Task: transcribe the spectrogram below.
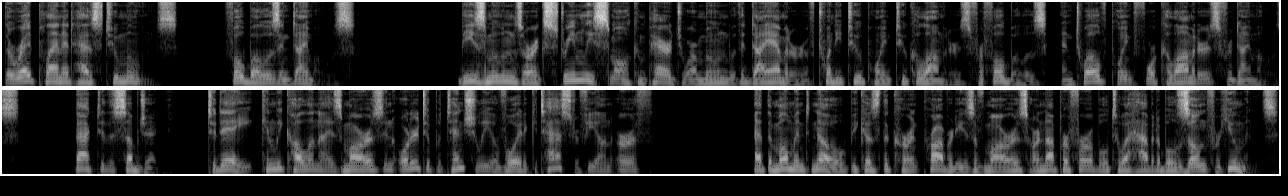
The red planet has two moons, Phobos and Deimos. These moons are extremely small compared to our moon with a diameter of 22.2 kilometers for Phobos and 12.4 kilometers for Deimos. Back to the subject. Today, can we colonize Mars in order to potentially avoid a catastrophe on Earth? At the moment, no, because the current properties of Mars are not preferable to a habitable zone for humans.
